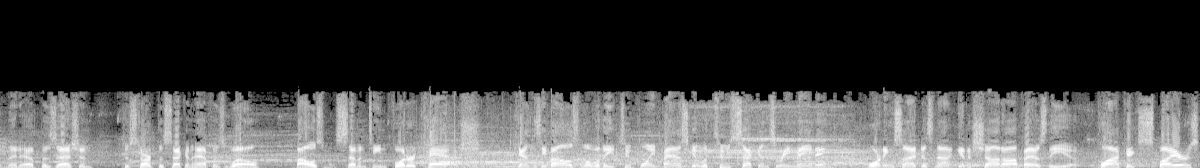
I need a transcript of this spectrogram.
And they'd have possession to start the second half as well. Bausma, 17 footer. Cash. Kenzie Bausma with a two point basket with two seconds remaining. Morningside does not get a shot off as the clock expires.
